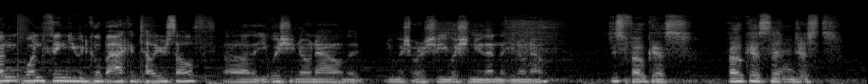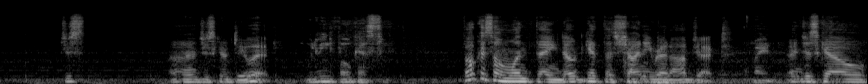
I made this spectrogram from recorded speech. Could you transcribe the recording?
one one thing you would go back and tell yourself uh, that you wish you know now that you wish, or should you wish you knew then that you know now? Just focus, focus, and just, just, I don't know, just go do it. What do you mean focus? Focus on one thing. Don't get the shiny red object. Right. And just go,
